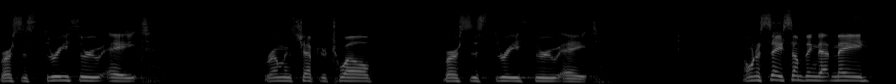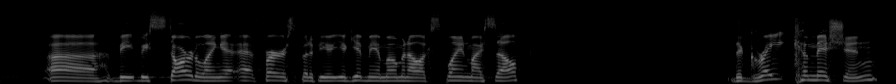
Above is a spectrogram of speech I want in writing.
verses 3 through 8. Romans chapter 12, verses 3 through 8. I want to say something that may uh, be, be startling at, at first, but if you, you give me a moment, I'll explain myself. The Great Commission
